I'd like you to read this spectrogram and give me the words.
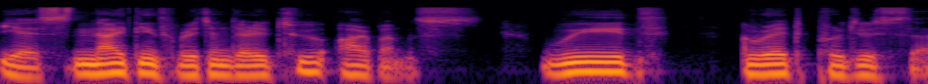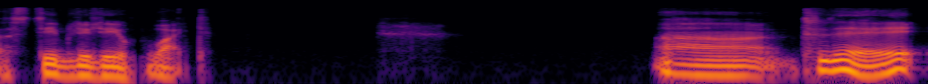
yes 19th legendary two albums with great producer Steve Lillywhite. Uh, today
